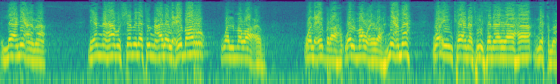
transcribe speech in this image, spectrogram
لا نعما لأنها مشتملة على العبر والمواعظ والعبرة والموعظة نعمة وإن كان في ثناياها نقمة.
